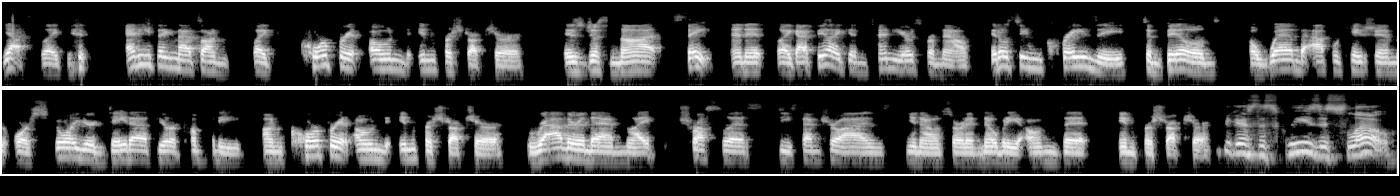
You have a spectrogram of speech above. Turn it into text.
yes like anything that's on like corporate owned infrastructure is just not safe. And it like I feel like in 10 years from now, it'll seem crazy to build a web application or store your data if you're a company on corporate owned infrastructure rather than like trustless, decentralized, you know, sort of nobody owns it infrastructure. Because the squeeze is slow.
